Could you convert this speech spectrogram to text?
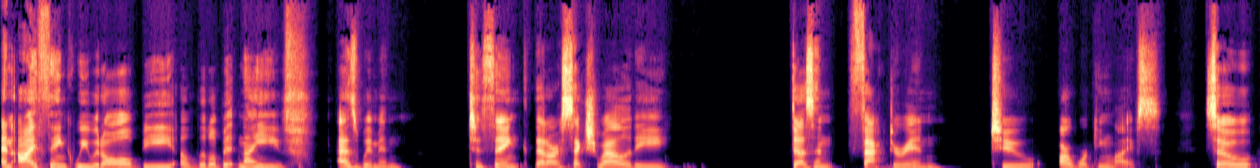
And I think we would all be a little bit naive as women to think that our sexuality doesn't factor in to our working lives. So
